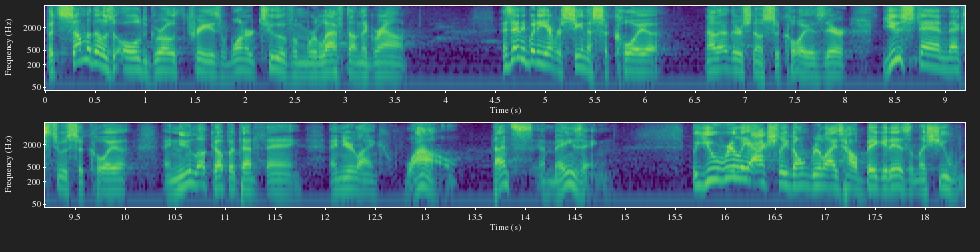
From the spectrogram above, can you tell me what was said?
But some of those old growth trees, one or two of them, were left on the ground. Has anybody ever seen a sequoia? Now, there's no sequoias there. You stand next to a sequoia and you look up at that thing and you're like, wow, that's amazing. But you really actually don't realize how big it is unless you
